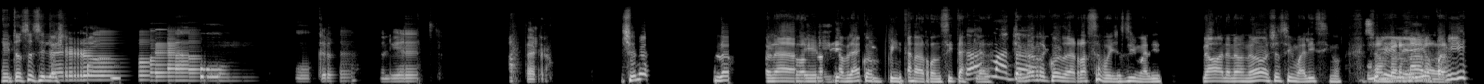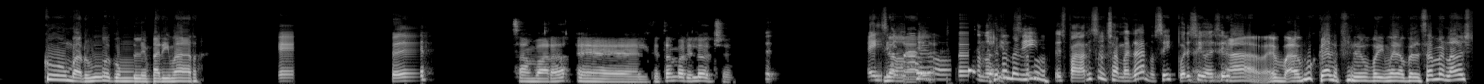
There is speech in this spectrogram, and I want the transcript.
Entonces se lo Perro era un. uh, Perro. Yo no, no nada, hablar con pintas marroncitas claras. Yo no recuerdo la raza porque yo soy malísimo. No, no, no, no, yo soy malísimo. Yo le- le digo, para mí es como un barbudo como el de Marimar. San Bar- eh, el que está en Bariloche. Es, No, sí, Bernardo. es, para mí es un San Bernardo, sí, por eso iba a decir. Ah, eh, a pero Bueno, pero San Bernardo yo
